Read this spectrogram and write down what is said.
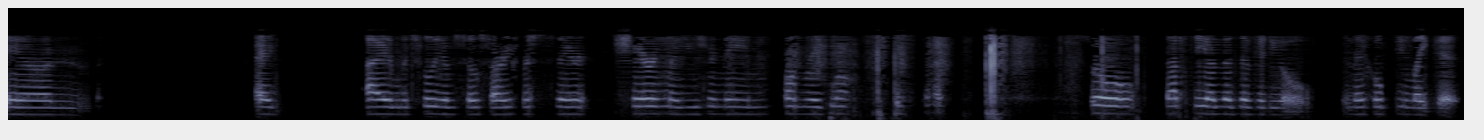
And I I literally am so sorry for sharing my username on Roblox. So that's the end of the video, and I hope you like it.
